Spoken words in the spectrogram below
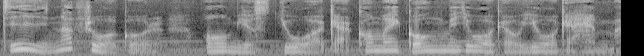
dina frågor om just yoga. Komma igång med yoga och yoga hemma.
